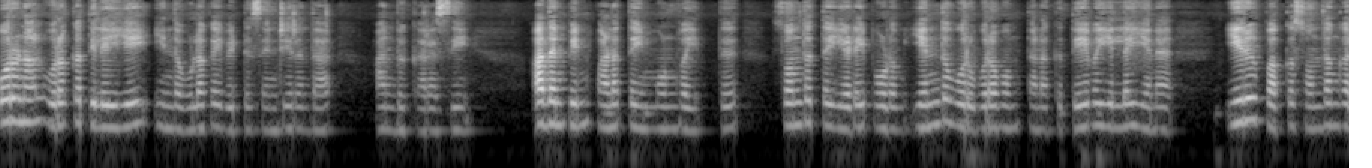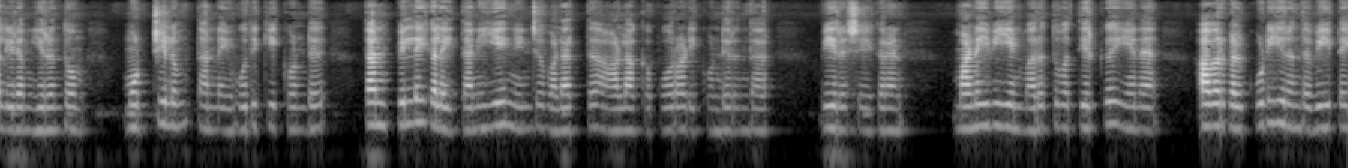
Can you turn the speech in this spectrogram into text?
ஒரு நாள் உறக்கத்திலேயே இந்த உலகை விட்டு சென்றிருந்தார் அன்புக்கரசி அதன்பின் பணத்தை முன்வைத்து சொந்தத்தை எடை போடும் எந்த ஒரு உறவும் தனக்கு தேவையில்லை என இரு பக்க சொந்தங்களிடம் இருந்தும் முற்றிலும் தன்னை ஒதுக்கி கொண்டு தன் பிள்ளைகளை தனியே நின்று வளர்த்து ஆளாக்க போராடி கொண்டிருந்தார் வீரசேகரன். மனைவியின் மருத்துவத்திற்கு என அவர்கள் குடியிருந்த வீட்டை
